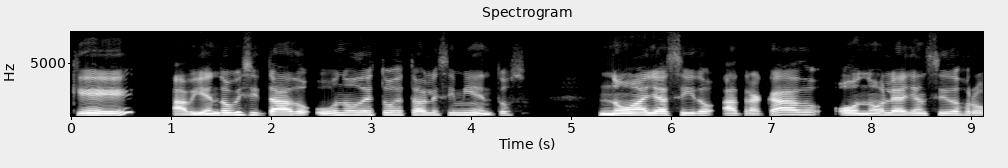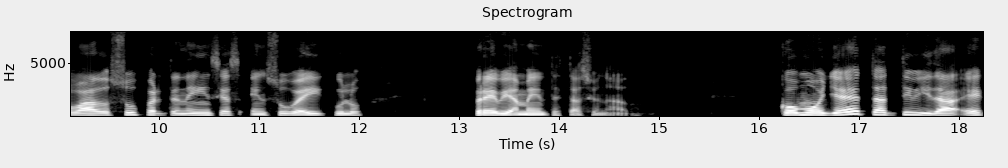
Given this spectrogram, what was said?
que, habiendo visitado uno de estos establecimientos, no haya sido atracado o no le hayan sido robados sus pertenencias en su vehículo previamente estacionado. Como ya esta actividad es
